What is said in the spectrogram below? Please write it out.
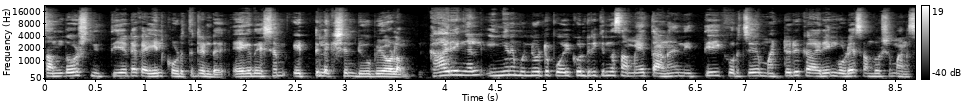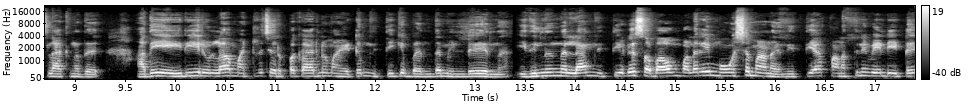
സന്തോഷ് നിത്യയുടെ കയ്യിൽ കൊടുത്തിട്ടുണ്ട്. ഏകദേശം എട്ട് ലക്ഷം രൂപയോളം. കാര്യങ്ങൾ ഇങ്ങനെ മുന്നോട്ട് പോയിക്കൊണ്ടിരിക്കുന്ന സമയത്താണ് നിത്യയെക്കുറിച്ച് മറ്റൊരു കാര്യം കൂടെ സന്തോഷം മനസ്സിലാക്കുന്നത്. അതേ ഏരിയയിലുള്ള മറ്റൊരു ചെറുപ്പക്കാരനുമായിട്ടും നിത്യയ്ക്ക് ബന്ധമുണ്ട് എന്ന്. ഇതിൽ നിന്നെല്ലാം നിത്യയുടെ സ്വഭാവം വളരെ മോശമാണ്. നിത്യ പണത്തിന് വേണ്ടിയിട്ട്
